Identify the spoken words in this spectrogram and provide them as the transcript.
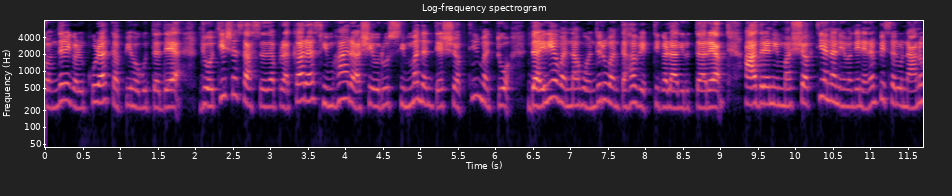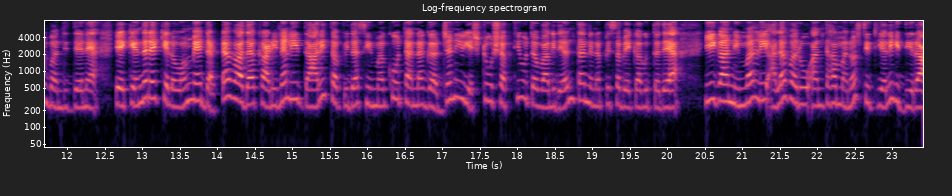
ತೊಂದರೆಗಳು ಕೂಡ ತಪ್ಪಿ ಹೋಗುತ್ತದೆ. ಜ್ಯೋತಿಷ ಶಾಸ್ತ್ರದ ಪ್ರಕಾರ ಸಿಂಹ ರಾಶಿಯವರು ಸಿಂಹದಂತೆ ಶಕ್ತಿ ಮತ್ತು ಧೈರ್ಯವನ್ನು ಹೊಂದಿರುವಂತಹ ವ್ಯಕ್ತಿಗಳಾಗಿರುತ್ತಾರೆ. ಆದರೆ ನಿಮ್ಮ ಶಕ್ತಿಯನ್ನು ನಿಮಗೆ ನೆನಪಿಸಲು ನಾನು ಬಂದಿದ್ದೇನೆ. ಏಕೆಂದರೆ ಕೆಲವೊಮ್ಮೆ ದಟ್ಟವಾದ ಕಾಡಿನಲ್ಲಿ ದಾರಿ ತಪ್ಪಿದ ಸಿಂಹಕ್ಕೂ ತನ್ನ ಗರ್ಜನೆಯು ಎಷ್ಟು ಶಕ್ತಿಯುತವಾಗಿದೆ ಅಂತ ನೆನಪಿಸಬೇಕಾಗುತ್ತದೆ. ಈಗ ನಿಮ್ಮಲ್ಲಿ ಹಲವರು ಅಂತಹ ಮನೋಸ್ಥಿತಿಯಲ್ಲಿ ಇದ್ದೀರಾ?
